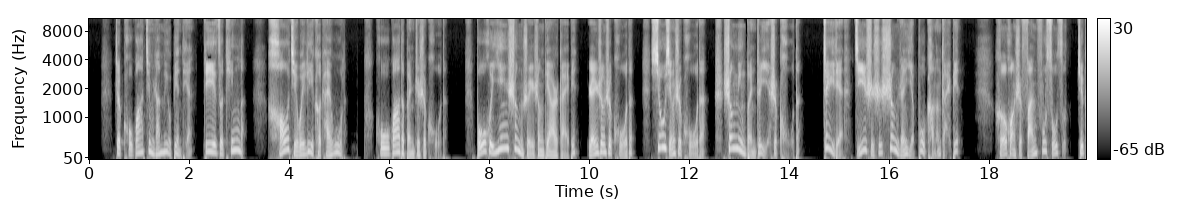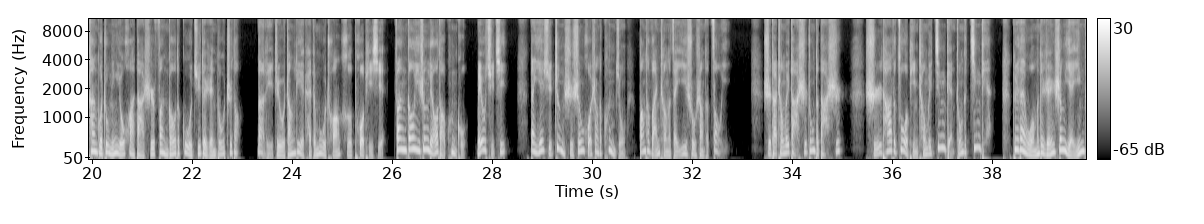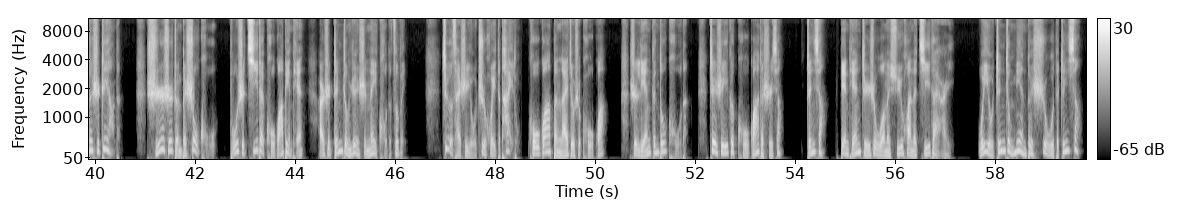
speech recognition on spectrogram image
这苦瓜竟然没有变甜。”弟子听了，好几位立刻开悟了。苦瓜的本质是苦的，不会因圣水圣殿而改变。人生是苦的，修行是苦的，生命本质也是苦的。这一点，即使是圣人也不可能改变，何况是凡夫俗子。去看过著名油画大师梵高的故居的人都知道，那里只有张裂开的木床和破皮鞋。梵高一生潦倒困苦，没有娶妻，但也许正是生活上的困窘，帮他完成了在艺术上的造诣，使他成为大师中的大师。使他的作品成为经典中的经典。对待我们的人生也应该是这样的：时时准备受苦，不是期待苦瓜变甜，而是真正认识内苦的滋味，这才是有智慧的态度。苦瓜本来就是苦瓜，是连根都苦的，这是一个苦瓜的实相。真相变甜只是我们虚幻的期待而已。唯有真正面对事物的真相，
